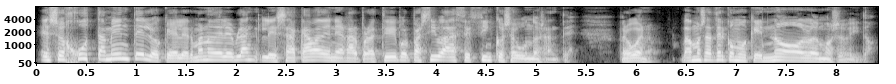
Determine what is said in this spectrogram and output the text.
Eso es justamente lo que el hermano de LeBlanc les acaba de negar por activa y por pasiva hace 5 segundos antes. Pero bueno, vamos a hacer como que no lo hemos oído.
